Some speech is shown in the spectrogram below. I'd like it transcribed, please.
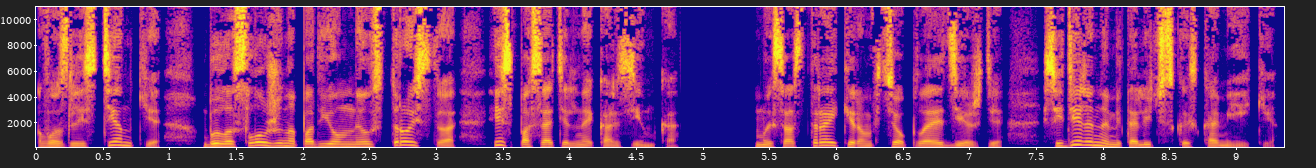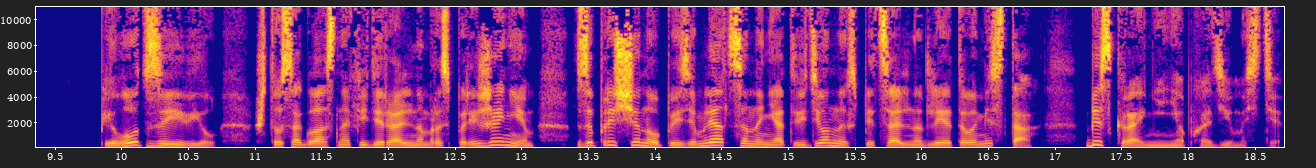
Возле стенки было сложено подъемное устройство и спасательная корзинка. Мы со страйкером в теплой одежде сидели на металлической скамейке. Пилот заявил, что согласно федеральным распоряжениям запрещено приземляться на неотведенных специально для этого местах, без крайней необходимости.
